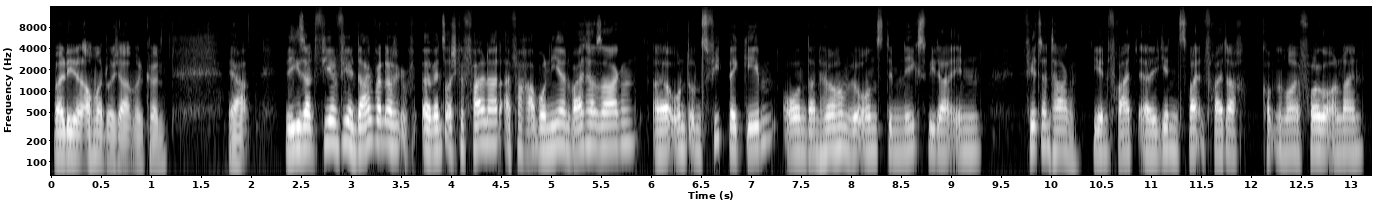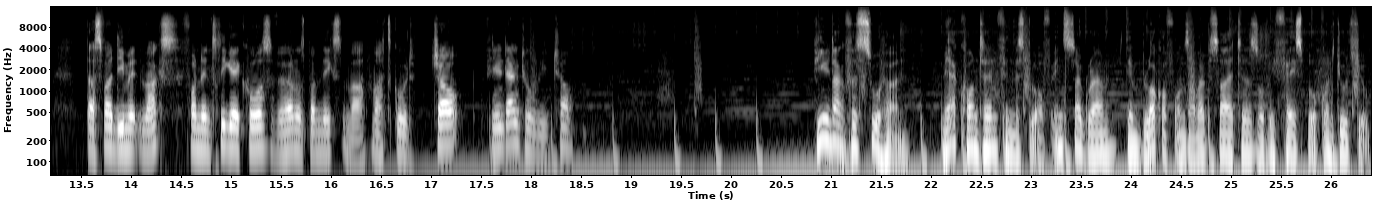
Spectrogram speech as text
weil die dann auch mal durchatmen können. Ja, wie gesagt, vielen, vielen Dank, wenn äh, es euch gefallen hat. Einfach abonnieren, weitersagen äh, und uns Feedback geben. Und dann hören wir uns demnächst wieder in 14 Tagen. Jeden, Freit äh, jeden zweiten Freitag kommt eine neue Folge online. Das war die mit Max von den Trigger-Kurs. Wir hören uns beim nächsten Mal. Macht's gut. Ciao. Vielen Dank, Tobi. Ciao. Vielen Dank fürs Zuhören. Mehr Content findest du auf Instagram, dem Blog auf unserer Webseite sowie Facebook und YouTube.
